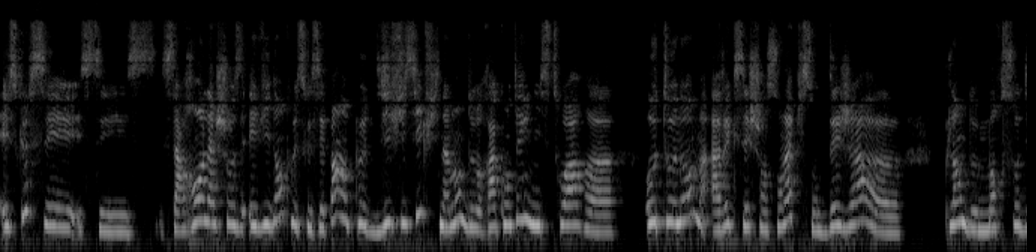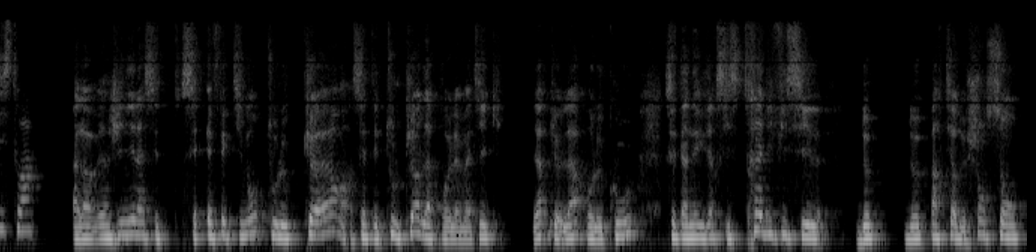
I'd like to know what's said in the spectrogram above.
est-ce que c'est, c'est, ça rend la chose évidente ou est-ce que c'est pas un peu difficile finalement de raconter une histoire euh, autonome avec ces chansons-là qui sont déjà euh, plein de morceaux d'histoire Alors Virginie, là, c'est effectivement tout le cœur, c'était tout le cœur de la problématique. C'est-à-dire que là, pour le coup, c'est un exercice très difficile de, de partir de chansons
